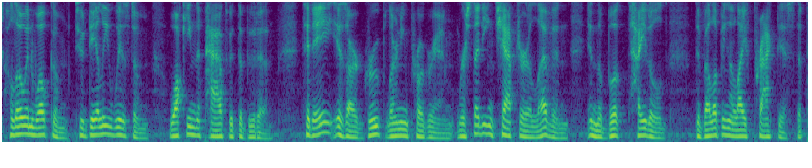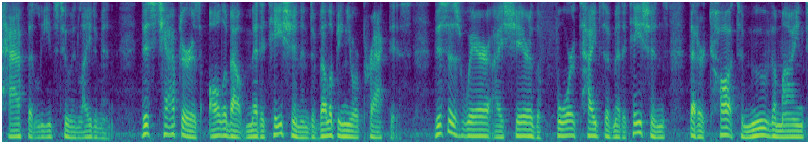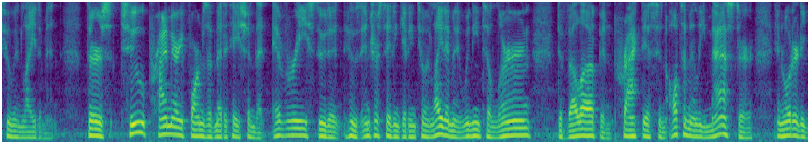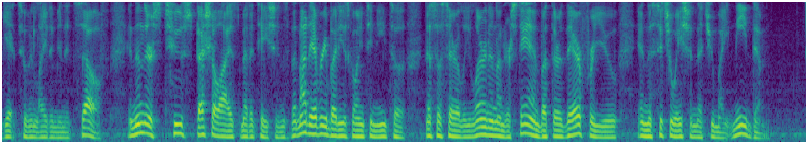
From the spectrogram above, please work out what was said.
Hello and welcome to Daily Wisdom Walking the Path with the Buddha. Today is our group learning program. We're studying chapter 11 in the book titled Developing a Life Practice The Path That Leads to Enlightenment. This chapter is all about meditation and developing your practice. This is where I share the four types of meditations that are taught to move the mind to enlightenment. There's two primary forms of meditation that every student who's interested in getting to enlightenment we need to learn, develop and practice and ultimately master in order to get to enlightenment itself. And then there's two specialized meditations that not everybody is going to need to necessarily learn and understand, but they're there for you in the situation that you might need them.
